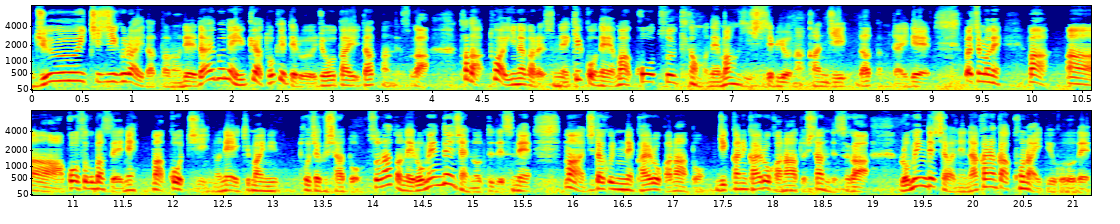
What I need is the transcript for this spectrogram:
11時ぐらいだったので、だいぶね、雪は溶けてる状態だったんですが、ただ、とは言いながらですね、結構ね、まあ、交通機関もね、麻痺してるような感じだったみたいで、私もね、まあ、あ高速バスでね、まあ、高知のね、駅前に到着した後、その後ね、路面電車に乗ってですね、ですねまあ、自宅にね、帰ろうかなと、実家に帰ろうかなとしたんですが、路面電車はね、なかなか来ないということで、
